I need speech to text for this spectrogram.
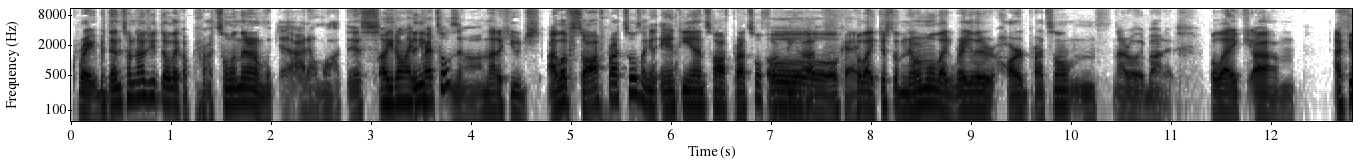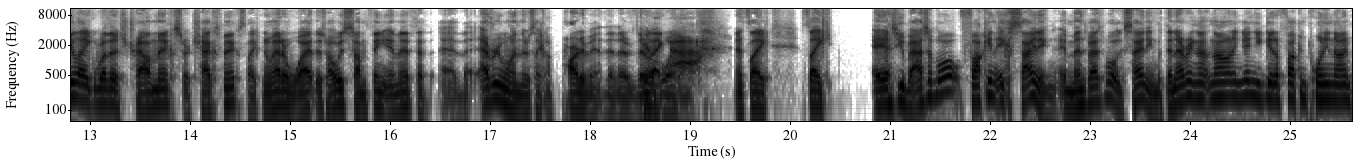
great. But then sometimes you throw like a pretzel in there. I'm like, "Yeah, I don't want this. Oh, you don't like Then you- pretzels? No, I'm not a huge. I love soft pretzels, like an Auntie Anne soft pretzel. Me up. Oh, okay. But like just a normal, like regular hard pretzel, mm, not really about it. But like, um, I feel like whether it's trail mix or Chex mix, like no matter what, there's always something in it that, uh, that everyone there's like a part of it that they're, they're like, ah, And it's like it's like ASU basketball, fucking exciting. And men's basketball, exciting. But then every now and again, you get a fucking 29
